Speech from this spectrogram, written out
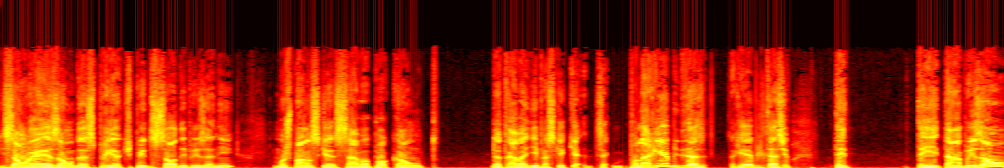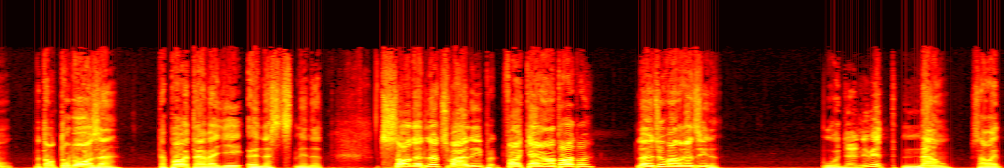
Ils ont raison de se préoccuper du sort des prisonniers. Moi, je pense que ça va pas contre de travailler parce que pour la réhabilita- réhabilitation, t'es es en prison, mettons, trois ans. T'as pas à travailler une de minute. Tu sors de là, tu vas aller faire 40 heures, toi? Lundi au vendredi. Ou de nuit. Non. Ça va être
